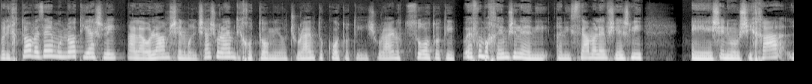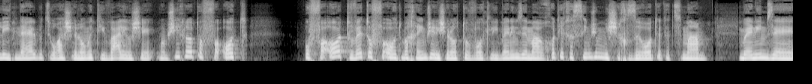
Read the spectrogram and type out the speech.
ולכתוב איזה אמונות יש לי על העולם שאני מרגישה שאולי הן דיכוטומיות, שאולי הן תוקעות אותי, שאולי הן עוצרות אותי. ואיפה בחיים שלי אני, אני שמה לב שיש לי, אה, שאני ממשיכה להתנהל בצורה שלא מטיבה לי, או שממשיך להיות הופעות, הופעות ותופעות בחיים שלי שלא טובות לי, בין אם זה מערכות יחסים שמשחזרות את עצמם. בין אם זה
